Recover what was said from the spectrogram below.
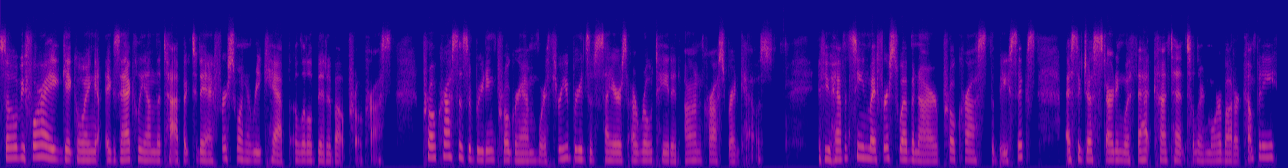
So before I get going exactly on the topic today, I first want to recap a little bit about Procross. Procross is a breeding program where three breeds of sires are rotated on crossbred cows. If you haven't seen my first webinar, Procross the Basics, I suggest starting with that content to learn more about our company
